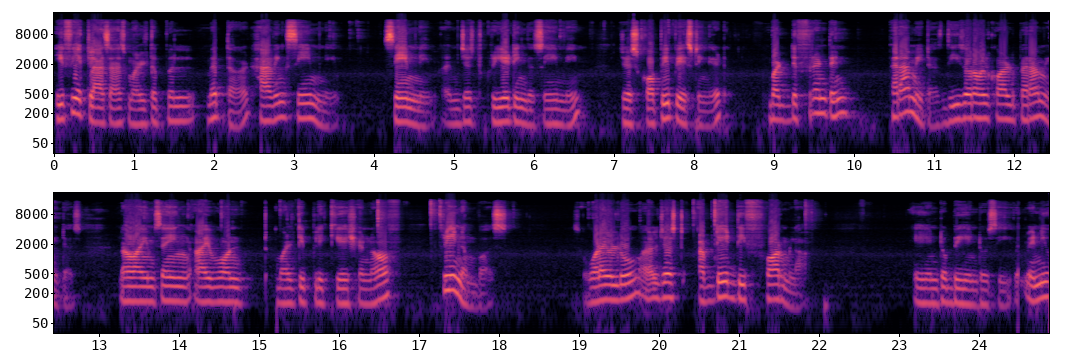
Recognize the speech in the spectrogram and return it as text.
If a class has multiple method having same name, same name, I'm just creating the same name, just copy pasting it, but different in parameters. These are all called parameters. Now I'm saying I want multiplication of three numbers. So what I will do, I'll just update the formula a into b into c. When you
